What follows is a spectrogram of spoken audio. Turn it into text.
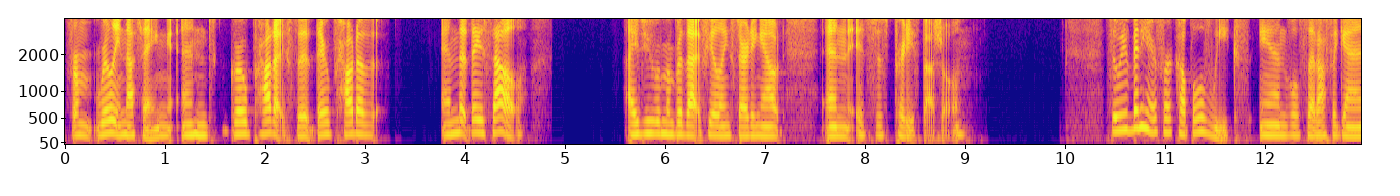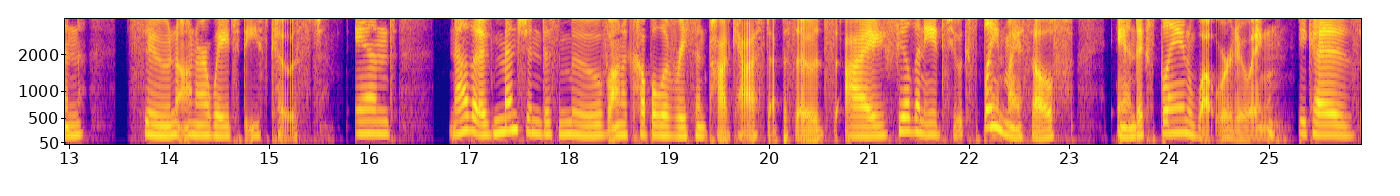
from really nothing and grow products that they're proud of and that they sell. I do remember that feeling starting out, and it's just pretty special. So we've been here for a couple of weeks, and we'll set off again soon on our way to the East Coast. And now that I've mentioned this move on a couple of recent podcast episodes, I feel the need to explain myself and explain what we're doing. Because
